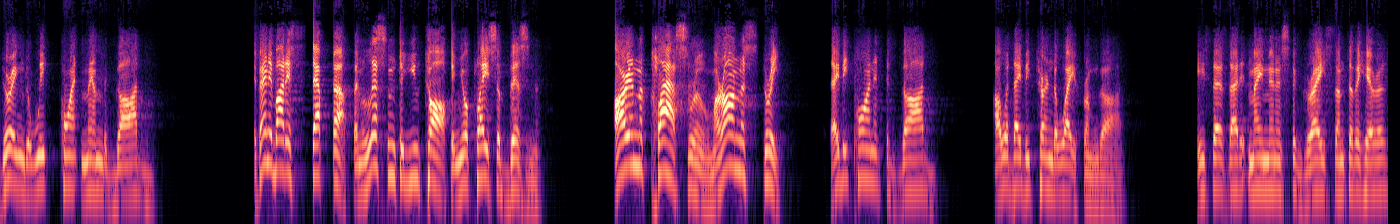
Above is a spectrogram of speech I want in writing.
during the week point men to God? If anybody stepped up and listened to you talk in your place of business, or in the classroom, or on the street, they be pointed to God, or would they be turned away from God? He says that it may minister grace unto the hearers,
